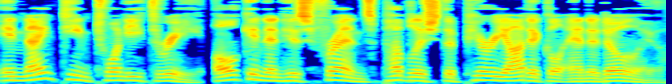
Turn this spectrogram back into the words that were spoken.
In 1923, Ülken and his friends published the periodical Anadolu.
